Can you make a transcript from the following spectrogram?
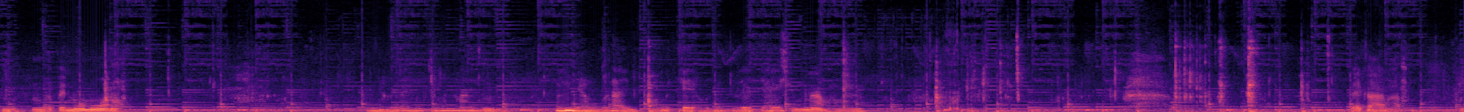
อืมมันจะเป็นนัวๆเนาะยังได้มันจะมันมันอืมยังไม่ได้ไม่เกี่ยวเลยจะให้ชิมน้ำทำไม ได้การครับฝี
